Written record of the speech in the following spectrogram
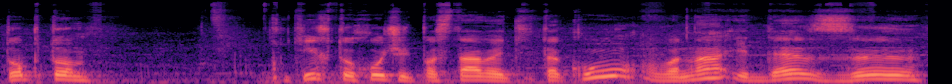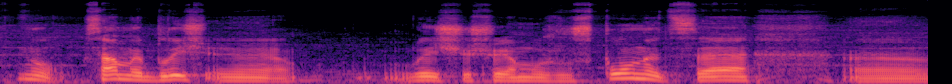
Тобто. Ті, хто хочуть поставити таку, вона йде з ну, саме ближче, е, ближче, що я можу вспомнити, це е,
